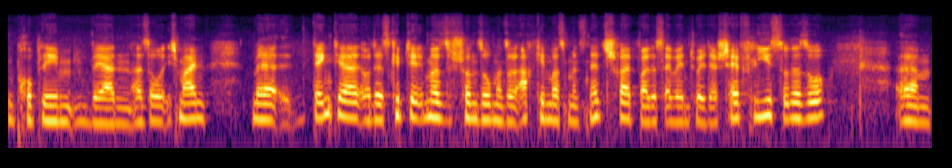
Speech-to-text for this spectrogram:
ein Problem werden. Also ich meine, man denkt ja, oder es gibt ja immer schon so, man soll acht geben, was man ins Netz schreibt, weil das eventuell der Chef liest oder so. Ähm,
